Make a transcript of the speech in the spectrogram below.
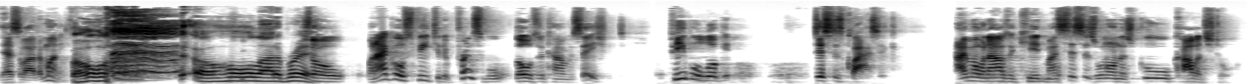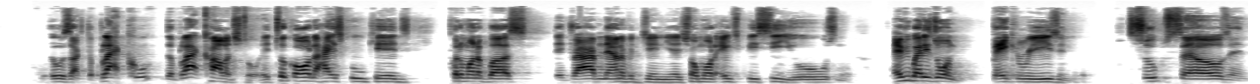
That's a lot of money. A whole, a whole lot of bread. So when I go speak to the principal, those are the conversations. People look at this is classic. I remember when I was a kid, my sisters went on a school college tour. It was like the black co- the black college tour. They took all the high school kids, put them on a bus. They drive them down to Virginia, show them all the HBCUs, and everybody's doing bakeries and soup cells and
